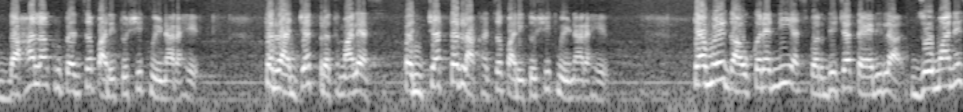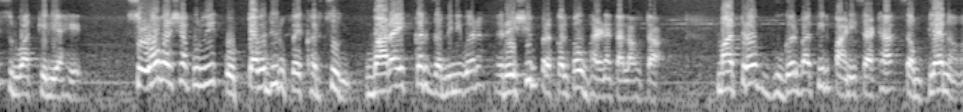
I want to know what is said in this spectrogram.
दहा लाख रुपयांचं पारितोषिक मिळणार आहे. तर राज्यात प्रथम आल्यास पंच्याहत्तर लाखाचं पारितोषिक मिळणार आहे. त्यामुळे गावकऱ्यांनी या स्पर्धेच्या तयारीला जोमाने सुरुवात केली आहे. सोळा वर्षापूर्वी कोट्यावधी रुपये खर्चून बारा एकर जमिनीवर रेशीम प्रकल्प उभारण्यात आला होता. मात्र भूगर्भातील पाणीसाठा संपल्यानं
